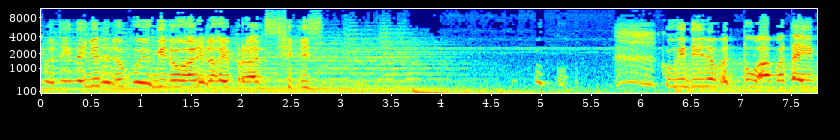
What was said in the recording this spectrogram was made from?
Matingnan nyo na lang po yung ginawa nila kay Francis. Kung, kung hindi naman po mapatay,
